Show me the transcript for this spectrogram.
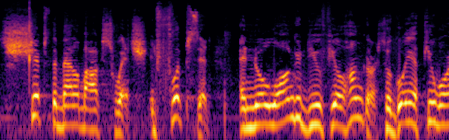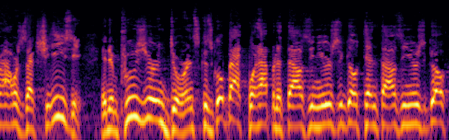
shifts the metabolic switch. It flips it, and no longer do you feel hunger. So going a few more hours is actually easy. It improves your endurance, because go back, what happened a thousand years ago, 10,000 years ago?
